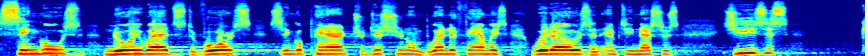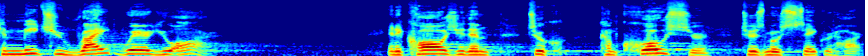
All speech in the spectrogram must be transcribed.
Singles, newlyweds, divorce, single parent, traditional and blended families, widows and empty nesters. Jesus can meet you right where you are. And he calls you then to come closer to his most sacred heart,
